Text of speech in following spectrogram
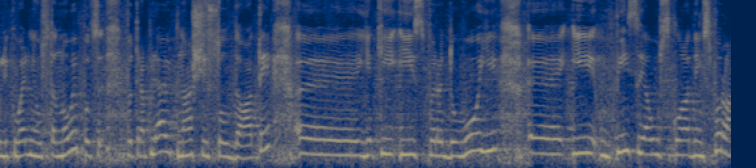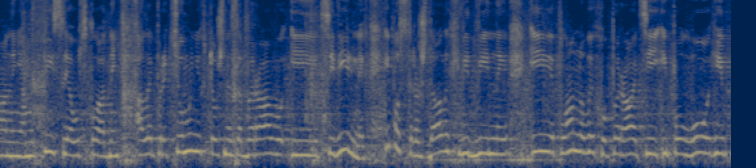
у лікувальні установи потрапляють наші солдати, які із передової, і після ускладнень з пораненнями, після ускладнень, але при цьому ніхто ж не забирав і цивільних, і постраждалих від війни, і планових операцій, і пологів.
